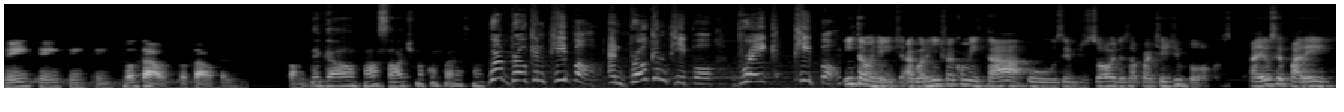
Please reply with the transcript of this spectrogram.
Sim, sim, sim, sim. Total, total, cara. Legal, nossa, ótima comparação. We're broken people, and broken people break people. Então, gente, agora a gente vai comentar os episódios a partir de blocos. Aí eu separei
